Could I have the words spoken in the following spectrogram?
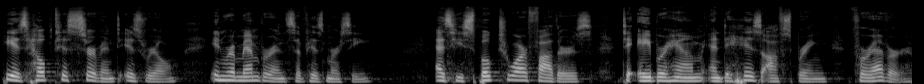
He has helped his servant Israel in remembrance of his mercy, as he spoke to our fathers, to Abraham, and to his offspring forever.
